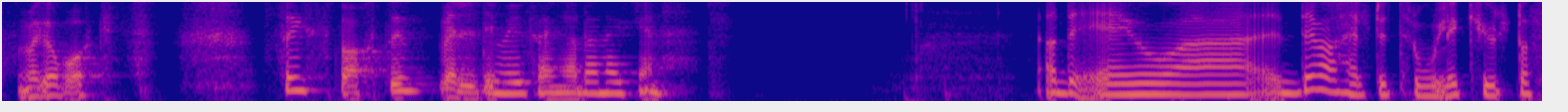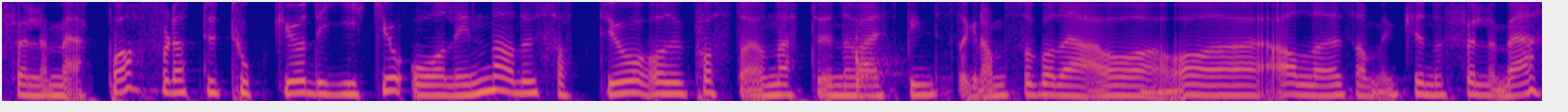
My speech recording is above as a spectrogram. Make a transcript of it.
som jeg har brukt. Så jeg sparte veldig mye penger den uken. Ja, det, er jo, eh, det var helt utrolig kult å følge med på. For at du tok jo, det gikk jo all in. da, Du satt jo, og du posta jo nettet underveis på Instagram, så både jeg og, og alle sammen kunne følge med.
